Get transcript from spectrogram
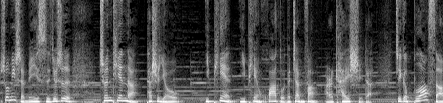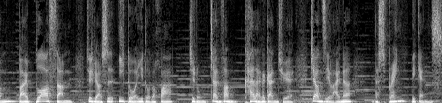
说明什么意思？就是春天呢，它是由一片一片花朵的绽放而开始的。这个 blossom by blossom 就表示一朵一朵的花这种绽放开来的感觉。这样子一来呢，the spring begins，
